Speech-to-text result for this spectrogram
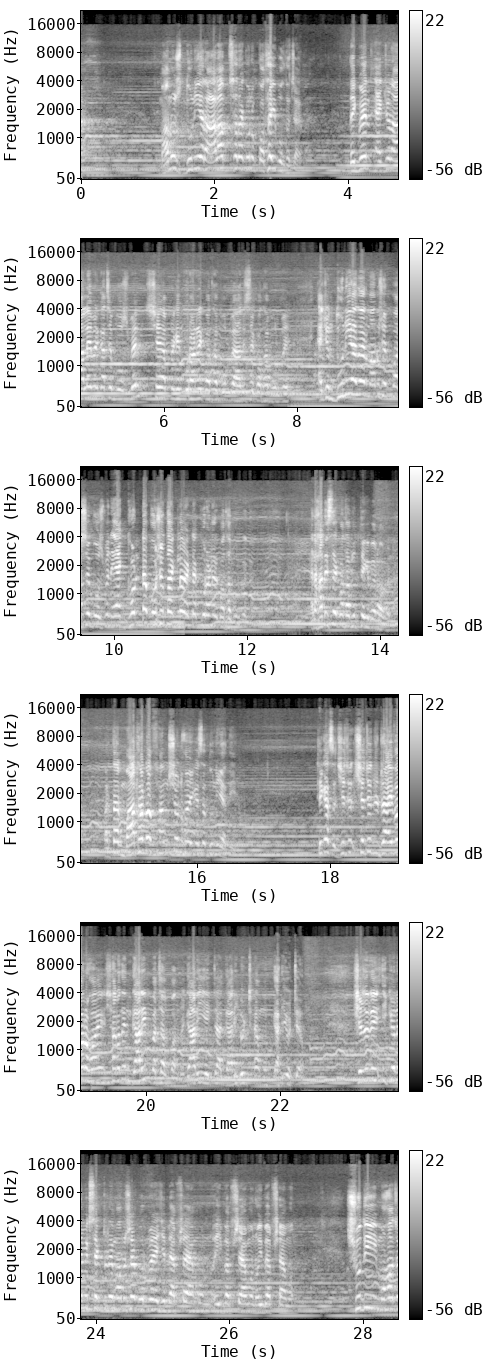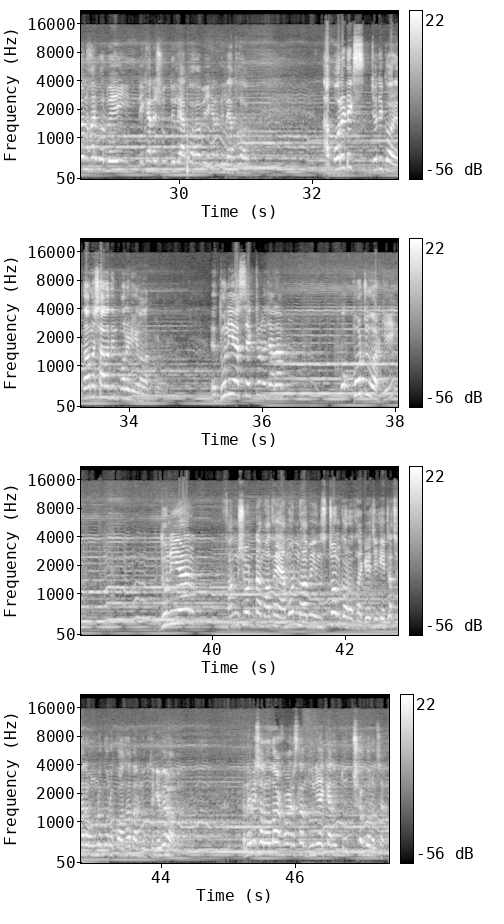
মানুষ দুনিয়ার আলাপ ছাড়া কোনো কথাই বলতে চায় না। দেখবেন, একজন আলেমের কাছে বসবেন, সে আপনাকে কোরআনের কথা বলবে, হাদিসের কথা বলবে। একজন দুনিয়াদার মানুষের পাশে বসবেন, এক ঘণ্টা বসে থাকলেও একটা কোরআনের কথা বলবে না। আর হাদিসের কথা মুখ থেকে বের হবে না। আর তার মাথাটা ফাংশন হয়ে গেছে দুনিয়া দিয়ে ঠিক আছে? সে যদি- ড্রাইভার হয়, সারাদিন গাড়ির পেঁচাল পারবে। গাড়ি এটা, গাড়ি ওইটা এমন, গাড়ি ওইটা এমন। সে যদি ইকোনমিক সেক্টরের মানুষের বলবে, এই যে ব্যবসা এমন, এই ব্যবসা এমন, ওই ব্যবসা এমন। সুদি মহাজন হয় বলবে, এই, এখানে সুদ দিলে এত হবে, এখানে দিলে এত হবে। আর পলিটিক্স যদি করে, তাহলে সারাদিন পলিটিক্যাল আলাপ করবে। দুনিয়ার সেক্টরে যারা পটু আর কি, দুনিয়ার ফাংশনটা মাথায় এমনভাবে ইনস্টল করা থাকে যে এটা ছাড়া অন্য কোনো কথা তার মুখ থেকে বেরোবে নবী সাল্লাহ ইসলাম দুনিয়াকে এত তুচ্ছ করেছেন।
